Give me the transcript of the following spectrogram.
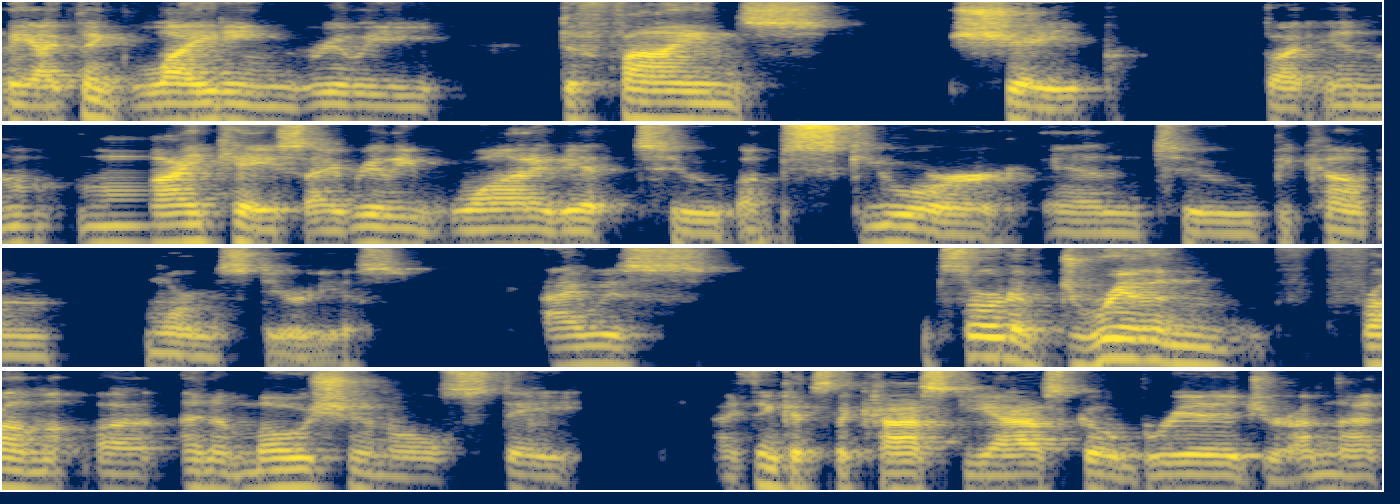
I think lighting really defines shape, but in my case, I really wanted it to obscure and to become more mysterious. I was sort of driven from a, an emotional state. I think it's the Kosciuszko Bridge, or I'm not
